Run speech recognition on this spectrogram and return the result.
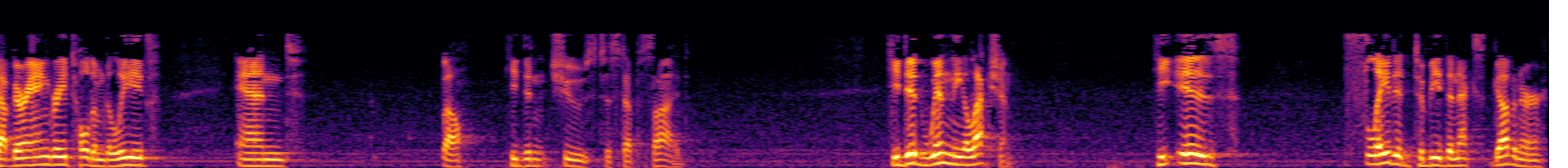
Got very angry, told him to leave, and, well, he didn't choose to step aside. He did win the election. He is slated to be the next governor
